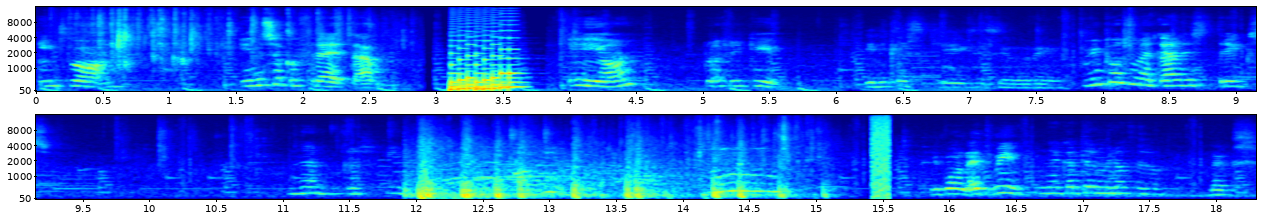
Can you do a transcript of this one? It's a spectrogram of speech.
Λοιπόν, είναι σοκοφρέτα. Ιον, κλασική. Είναι κλασική, είσαι σίγουρη. Μήπως με κάνεις τρίξ. Ναι, κλασική. Όχι. Μμμ. Λοιπόν, έτοιμη. Ναι, κάτι αλμυρό θέλω. Εντάξει,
